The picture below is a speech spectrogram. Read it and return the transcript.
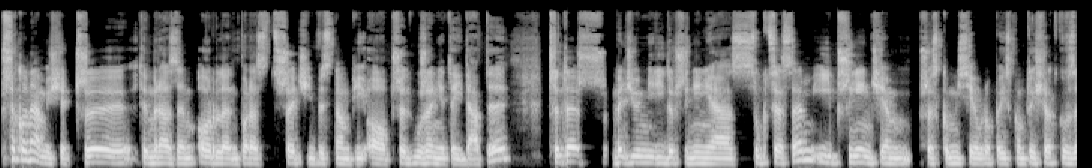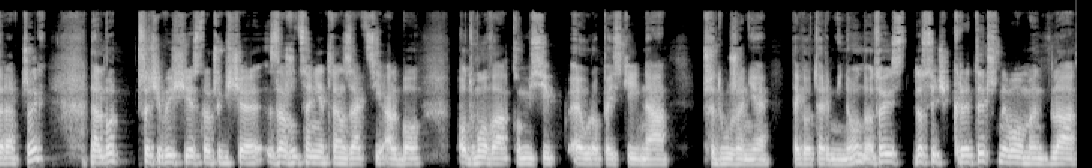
Przekonamy się, czy tym razem Orlen po raz trzeci wystąpi o przedłużenie tej daty, czy też będziemy mieli do czynienia z sukcesem i przyjęciem przez Komisję Europejską tych środków zaradczych, albo trzecie wyjście jest to oczywiście zarzucenie transakcji albo odmowa Komisji Europejskiej na przedłużenie tego terminu. No to jest dosyć krytyczny moment dla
